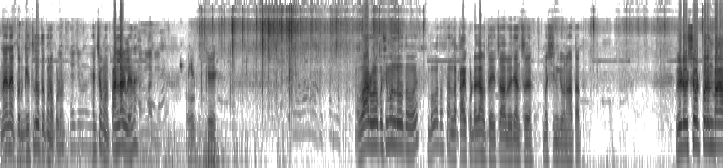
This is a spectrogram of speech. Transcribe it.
नाही नाही पण घेतलं होतं कोणाकडून? ह्यांच्याकडून. पाणी लागले ना? ओके. वारुळापाशी म्हणलं होतं होय. बघत असताना त्यांना काय कुठं गावतंय चालू आहे त्यांचं. मशीन घेऊन हातात. व्हिडिओ शेवटपर्यंत बघा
